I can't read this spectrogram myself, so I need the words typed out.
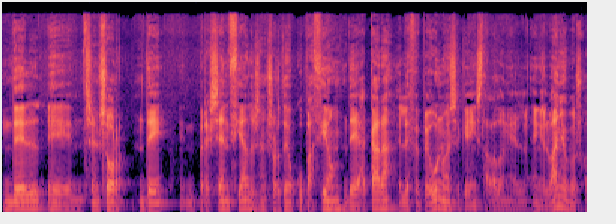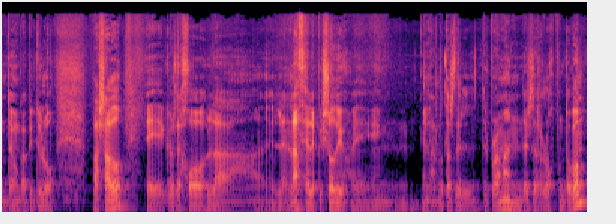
del eh, sensor de presencia, del sensor de ocupación de Acara, el FP1, ese que he instalado en el, en el baño, que os conté en un capítulo pasado, eh, que os dejo el enlace al episodio eh, en en las notas del, programa en desdereloj.com,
